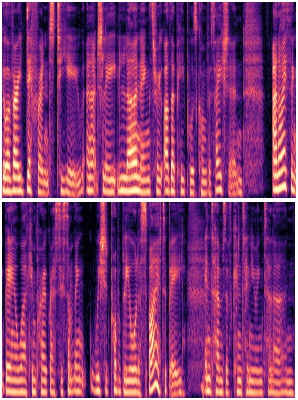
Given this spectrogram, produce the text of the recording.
who are very different to you and actually learning through other people's conversation and I think being a work in progress is something we should probably all aspire to be in terms of continuing to learn.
